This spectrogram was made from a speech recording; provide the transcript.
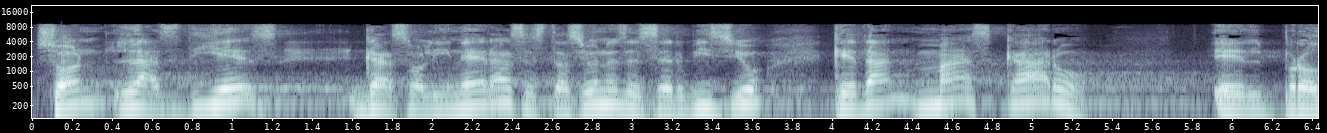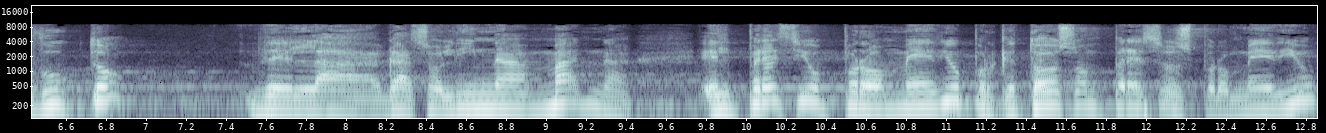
Son las diez gasolineras, estaciones de servicio que dan más caro el producto de la gasolina magna. El precio promedio, porque todos son precios promedio,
